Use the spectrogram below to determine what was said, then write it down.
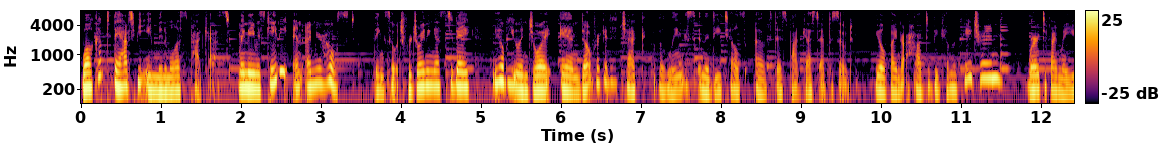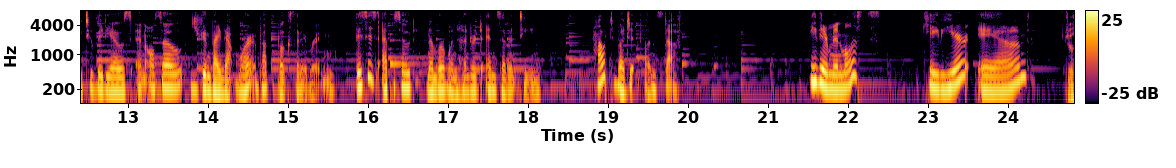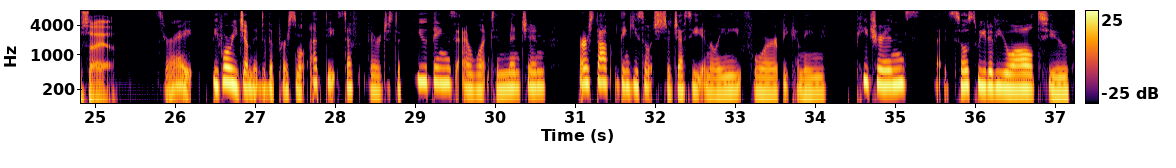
Welcome to the How to Be a Minimalist podcast. My name is Katie and I'm your host. Thanks so much for joining us today. We hope you enjoy and don't forget to check the links in the details of this podcast episode. You'll find out how to become a patron, where to find my YouTube videos, and also you can find out more about the books that I've written. This is episode number 117 How to Budget Fun Stuff. Hey there, minimalists. Katie here, and Josiah. that's right. Before we jump into the personal update stuff, there are just a few things I want to mention. First off, thank you so much to Jesse and Eleni for becoming patrons. It's so sweet of you all to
